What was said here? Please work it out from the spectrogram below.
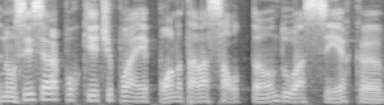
Não sei se era porque, tipo, a Epona tava saltando a cerca.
